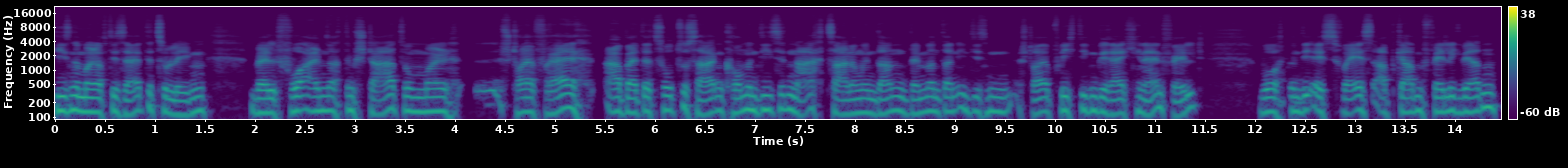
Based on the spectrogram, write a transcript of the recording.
diesen einmal auf die Seite zu legen, weil vor allem nach dem Start, wo man mal äh, steuerfrei arbeitet sozusagen, kommen diese Nachzahlungen dann, wenn man dann in diesen steuerpflichtigen Bereich hineinfällt, wo auch dann die SVS-Abgaben fällig werden.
